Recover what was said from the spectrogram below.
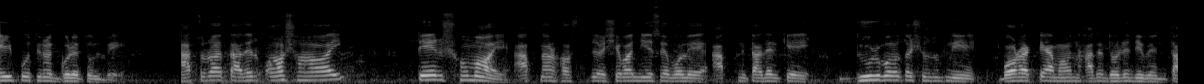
এই প্রতিরোধ গড়ে তুলবে। ছাত্ররা তাদের অসহায় টের সময় আপনার হসপিটালে সেবা নিয়েছে বলে আপনি তাদেরকে দুর্বলতার সুযোগ নিয়ে বড় একটা অ্যামাউন্ট হাতে ধরে দিবেন তা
